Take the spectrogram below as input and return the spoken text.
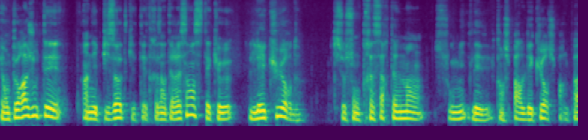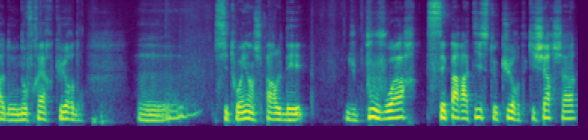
Et on peut rajouter un épisode qui était très intéressant, c'était que les Kurdes, qui se sont très certainement soumis, quand je parle des Kurdes, je ne parle pas de nos frères kurdes euh, citoyens, je parle des, du pouvoir séparatiste kurde qui cherche à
